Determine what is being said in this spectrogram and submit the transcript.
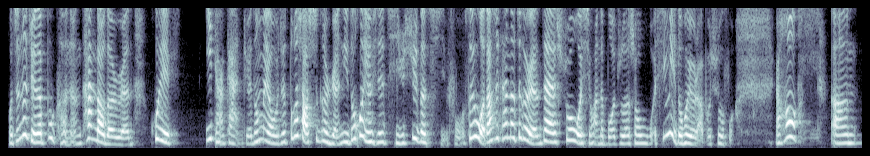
我真的觉得不可能看到的人会一点感觉都没有。我觉得多少是个人，你都会有些情绪的起伏。所以我当时看到这个人在说我喜欢的博主的时候，我心里都会有点不舒服。然后，嗯，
